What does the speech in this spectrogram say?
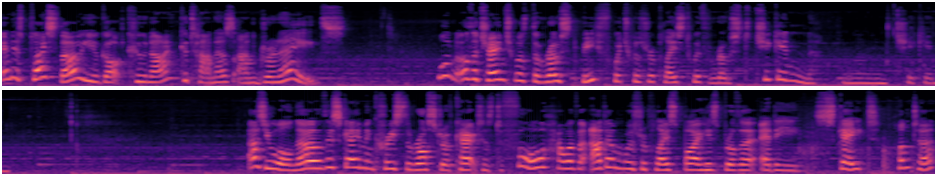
In its place, though, you got kunai, katanas, and grenades. One other change was the roast beef, which was replaced with roast chicken. Mmm, chicken. As you all know, this game increased the roster of characters to four, however, Adam was replaced by his brother Eddie Skate Hunter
